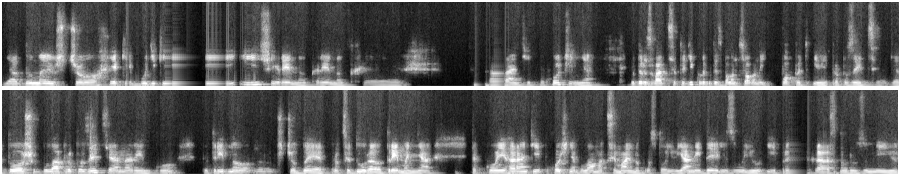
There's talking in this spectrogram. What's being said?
Я думаю, що як і будь-який інший ринок, ринок гарантій походження буде розвиватися тоді, коли буде збалансований попит і пропозиція. Для того, щоб була пропозиція на ринку, потрібно, щоб процедура отримання такої гарантії походження була максимально простою. Я не ідеалізую і прекрасно розумію,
